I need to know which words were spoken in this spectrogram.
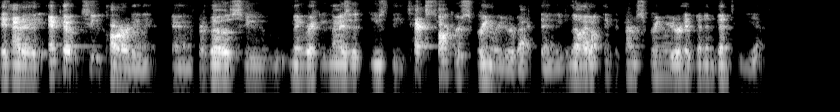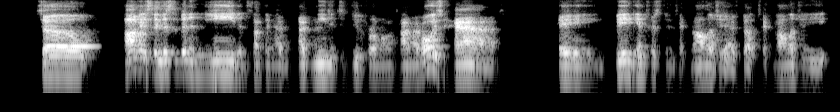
it had a Echo 2 card in it. And for those who may recognize it, used the Textalker screen reader back then, even though I don't think the term screen reader had been invented yet. So obviously this has been a need and something I've, I've needed to do for a long time. I've always had a big interest in technology. I felt technology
